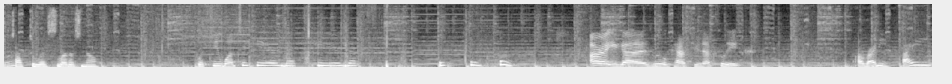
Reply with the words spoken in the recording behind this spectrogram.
Know? Talk to us. Let us know. What do you want to hear next? Hear next? Ooh, ooh, ooh. All right, you guys. We will catch you next week. Alrighty. Bye.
